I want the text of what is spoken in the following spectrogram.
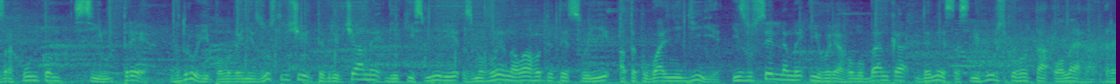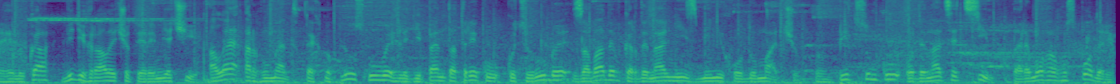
з рахунком 7-3. В другій половині зустрічі тиврівчани в якійсь мірі змогли налагодити свої атакувальні дії і зусиллями Ігоря Голубенка, Дениса Снігурського та Олега Регелюка відіграли чотири м'ячі. Але аргумент Техноплюс у вигляді пентатрику Коцюруби завадив кардинальній зміні ходу матчу. В підсумку 11-7. Перемога господарів,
